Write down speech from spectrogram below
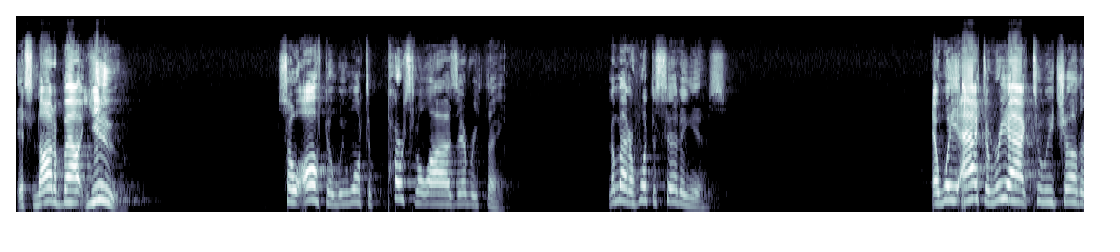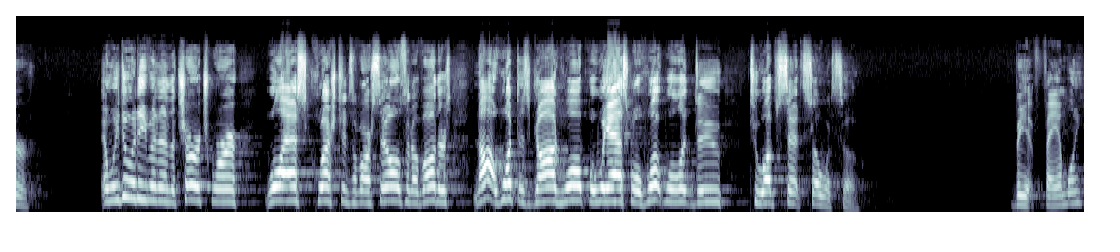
It's not about you. So often we want to personalize everything, no matter what the setting is. And we act and react to each other. And we do it even in the church where we'll ask questions of ourselves and of others, not what does God want, but we ask, well, what will it do to upset so and so? Be it family,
